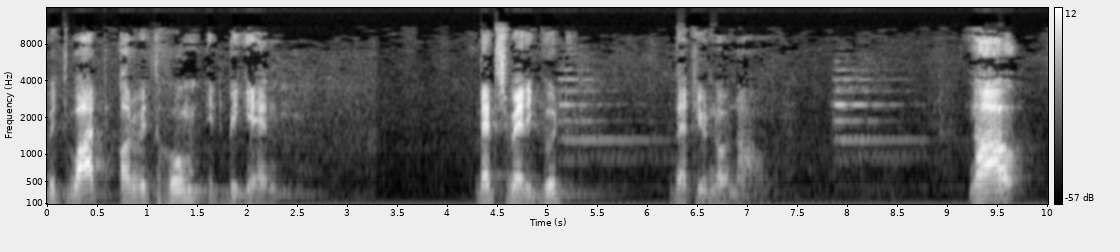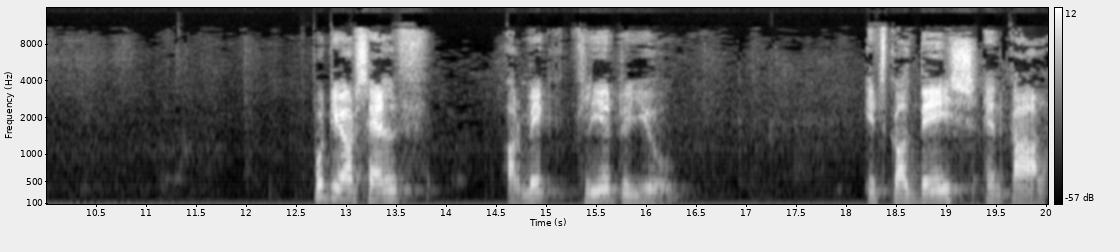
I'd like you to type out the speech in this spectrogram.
with what or with whom it began. That's very good that you know now. Now, put yourself or make clear to you, it's called Desh and Kala.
